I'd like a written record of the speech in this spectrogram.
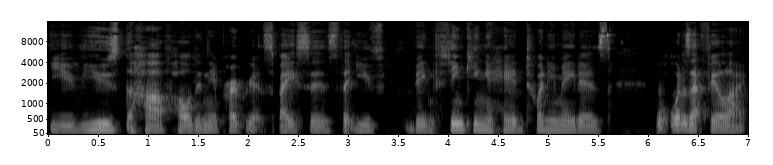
you've used the half halt in the appropriate spaces that you've been thinking ahead 20 meters what does that feel like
